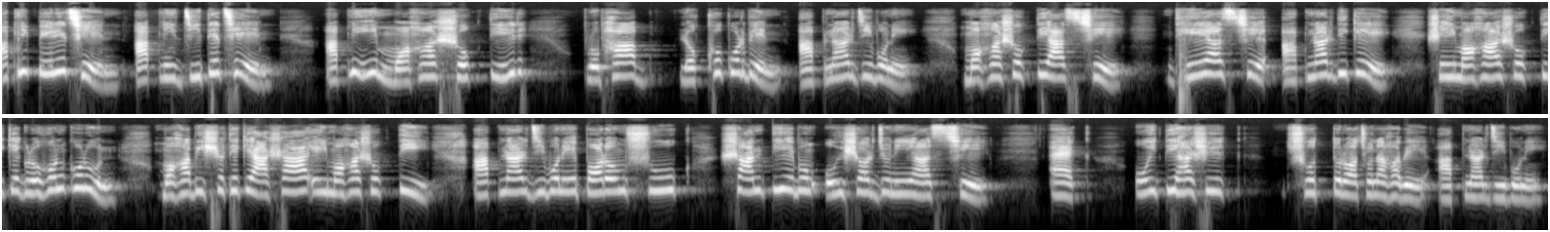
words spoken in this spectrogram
আপনি পেরেছেন, আপনি জিতেছেন, আপনি মহাশক্তির প্রভাব লক্ষ্য করবেন আপনার জীবনে। মহাশক্তি আসছে, ধেয়ে আসছে আপনার দিকে। সেই মহাশক্তিকে গ্রহণ করুন। মহাবিশ্ব থেকে আসা এই মহাশক্তি আপনার জীবনে পরম সুখ, শান্তি এবং ঐশ্বর্য নিয়ে আসছে। এক, ঐতিহাসিক সত্য রচনা হবে আপনার জীবনে।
